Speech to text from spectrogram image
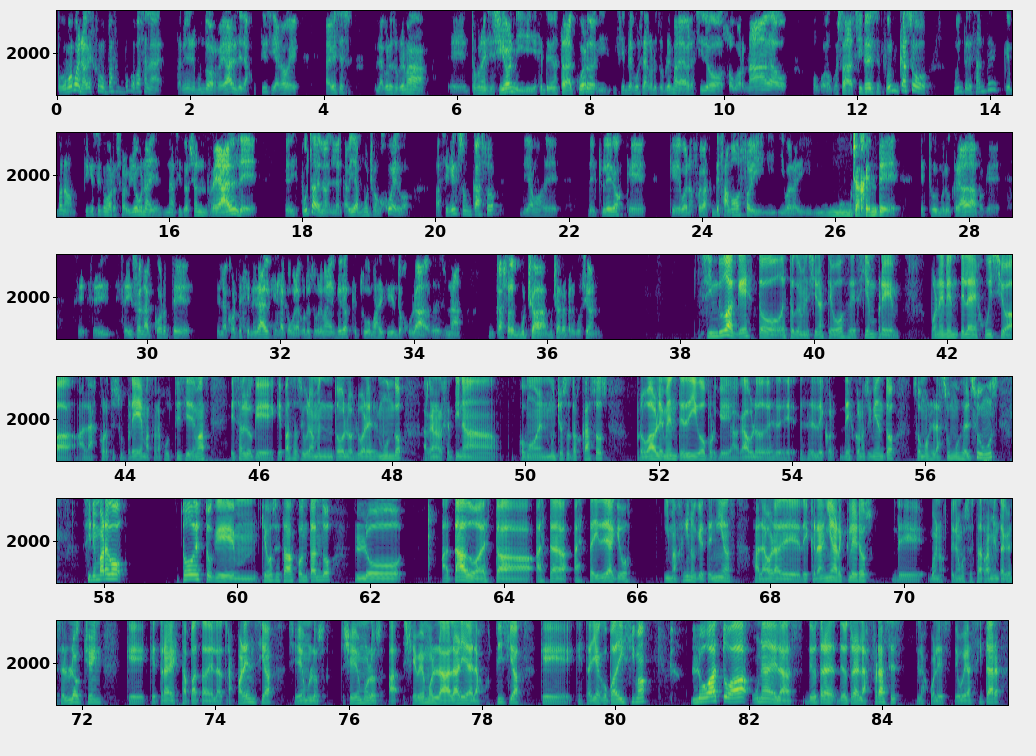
como bueno, es como un poco pasa también en el mundo real de la justicia, ¿no? Que a veces la Corte Suprema eh, toma una decisión y hay gente que no está de acuerdo y, siempre acusa a la Corte Suprema de haber sido sobornada o, cosas así. Entonces fue un caso muy interesante que, bueno, fíjese cómo resolvió una, situación real de, disputa en la que había mucho en juego. Así que ese es un caso, digamos, de, cleros que, bueno, fue bastante famoso y, bueno, y mucha gente estuvo involucrada porque se, se, hizo en la Corte en la Corte General, que es la como la Corte Suprema de Cleros, que tuvo más de 500 jurados. Entonces es una, un caso de mucha, mucha repercusión. Sin duda que esto, esto que mencionaste vos de siempre poner en tela de juicio a, las Cortes Supremas, a la justicia y demás, es algo que, pasa seguramente en todos los lugares del mundo. Acá en Argentina, como en muchos otros casos, probablemente digo, porque acá hablo desde, desde el desconocimiento, somos la sumus del sumus. Sin embargo, todo esto que, que vos estabas contando lo atado a esta, a esta, a esta idea que vos imagino que tenías a la hora de, cranear cleros. De, bueno, tenemos esta herramienta que es el blockchain, que, trae esta pata de la transparencia. Llevémoslos, llevémoslos llevémosla al área de la justicia, que, estaría copadísima. Lo ato a una de las. de otra, de otra de las frases, las cuales te voy a citar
